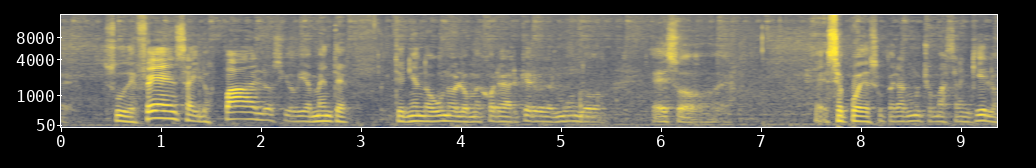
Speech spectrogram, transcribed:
eh, su defensa y los palos y obviamente teniendo uno de los mejores arqueros del mundo, eso se puede superar mucho más tranquilo.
